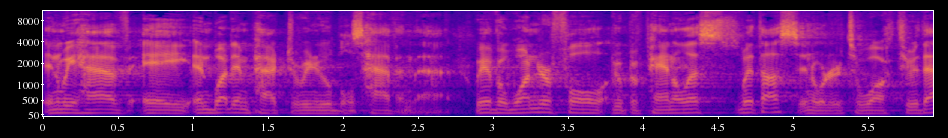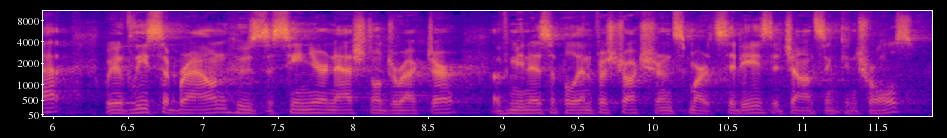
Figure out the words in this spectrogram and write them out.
and we have a and what impact do renewables have in that? We have a wonderful group of panelists with us in order to walk through that. We have lisa brown who's the senior national director of municipal infrastructure and smart cities at johnson controls.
